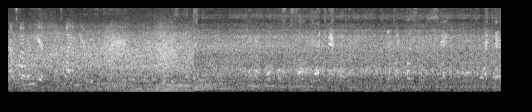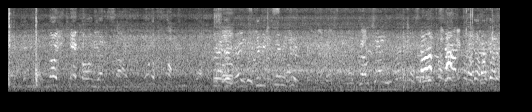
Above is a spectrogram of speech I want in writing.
That's why we're here. That's why I'm here. No, you can't go on the other side. Who the fuck? Give me clearance here. Stop! Stop! I got it, I got it.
